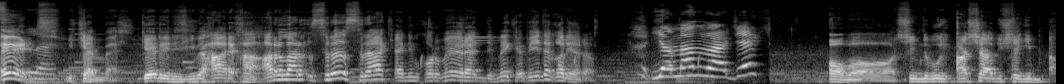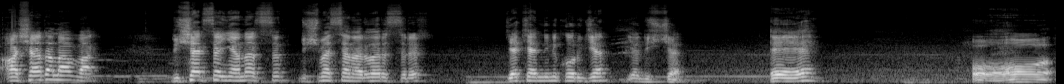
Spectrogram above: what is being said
Evet. Mükemmel. Gördüğünüz gibi harika. Arılar ısıra ısıra kendimi korumayı öğrendim. Ve köpeği de koruyorum. Yanan verecek. Aba şimdi bu aşağı düşe gibi. Aşağıda lav var. Düşersen yanarsın. Düşmezsen arılar ısırır. Ya kendini koruyacaksın ya düşeceksin. E Oo.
